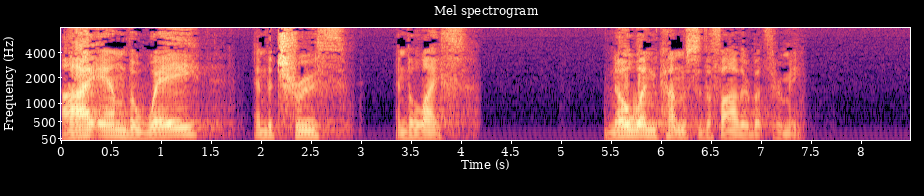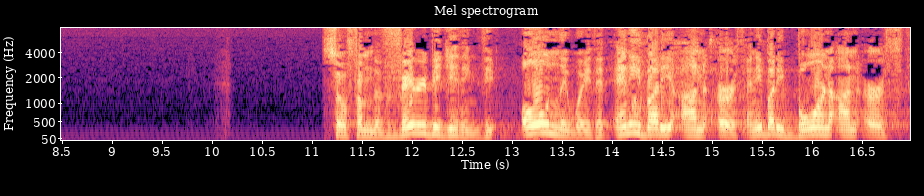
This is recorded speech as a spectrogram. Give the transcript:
I am the way and the truth and the life. No one comes to the Father but through me. So from the very beginning, the only way that anybody on earth, anybody born on earth,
